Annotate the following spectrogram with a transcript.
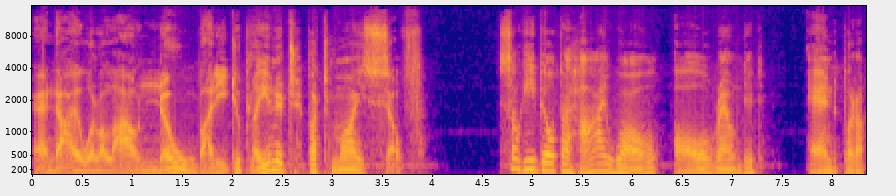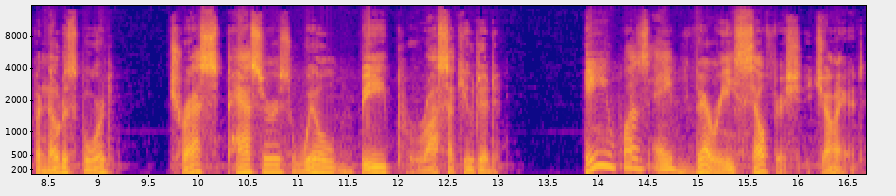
and I will allow nobody to play in it but myself. So he built a high wall all round it, and put up a notice board Trespassers will be prosecuted. He was a very selfish giant.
